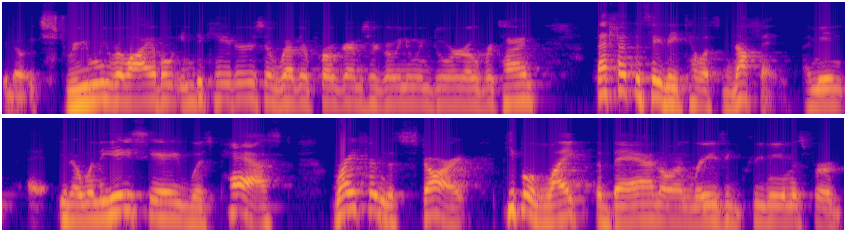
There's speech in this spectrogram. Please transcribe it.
you know, extremely reliable indicators of whether programs are going to endure over time. That's not to say they tell us nothing. I mean, you know, when the ACA was passed, right from the start, people liked the ban on raising premiums for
